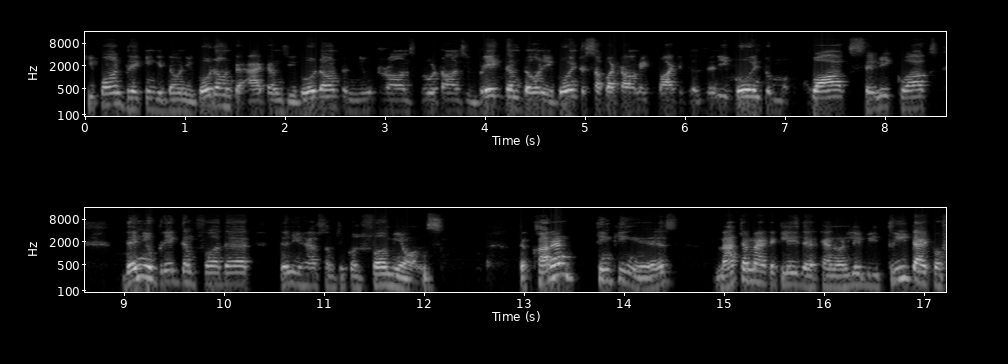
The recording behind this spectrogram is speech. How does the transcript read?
keep on breaking it down, you go down to atoms, you go down to neutrons, protons, you break them down, you go into subatomic particles, then you go into quarks, semi-quarks, then you break them further, then you have something called fermions. The current thinking is mathematically there can only be three type of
